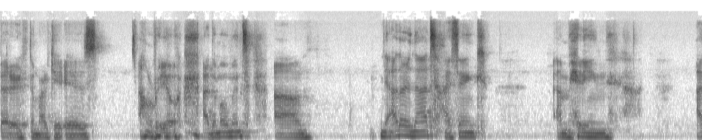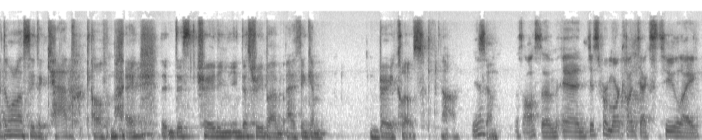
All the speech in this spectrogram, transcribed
better. The market is unreal at the moment. Um, yeah, other than that, I think I'm hitting I don't want to say the cap of my this trading industry, but I think I'm very close. Uh, yeah, so. that's awesome. And just for more context, too, like,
